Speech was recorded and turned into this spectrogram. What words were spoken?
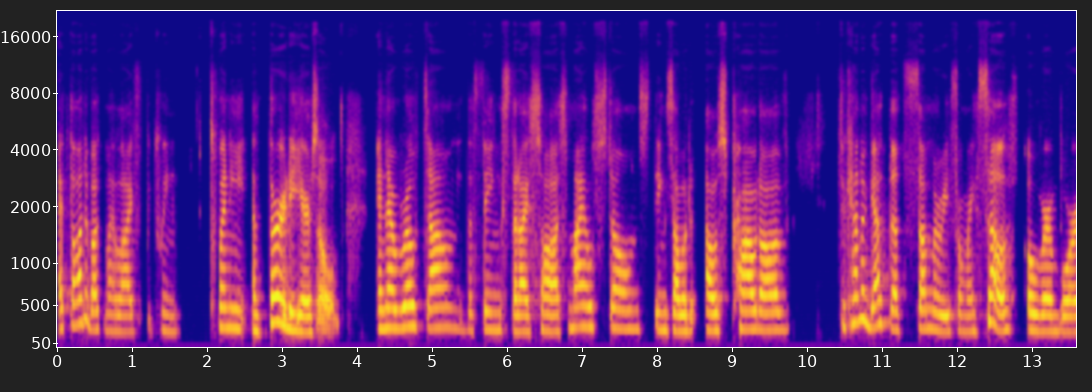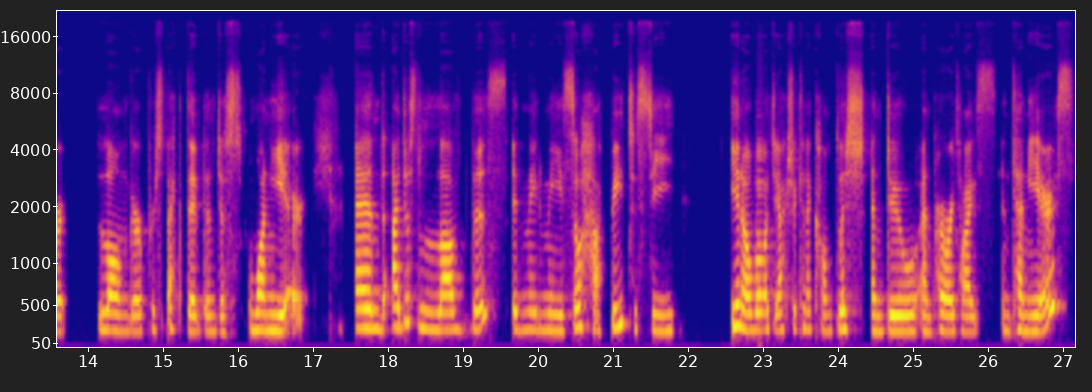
I thought about my life between 20 and 30 years old. And I wrote down the things that I saw as milestones, things I would I was proud of, to kind of get that summary for myself over a more longer perspective than just one year. And I just loved this. It made me so happy to see, you know, what you actually can accomplish and do and prioritize in 10 years.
